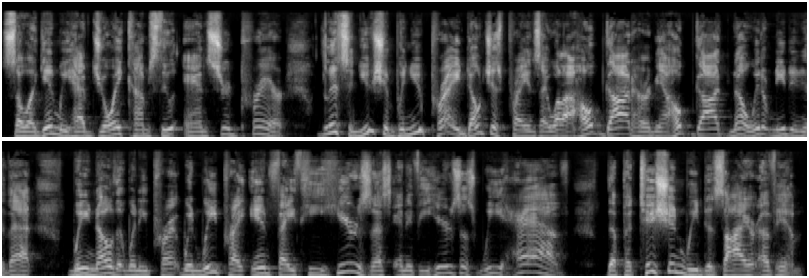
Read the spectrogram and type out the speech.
So again, we have joy comes through answered prayer. Listen, you should, when you pray, don't just pray and say, well, I hope God heard me. I hope God, no, we don't need any of that. We know that when he pray, when we pray in faith, he hears us. And if he hears us, we have the petition we desire of him.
